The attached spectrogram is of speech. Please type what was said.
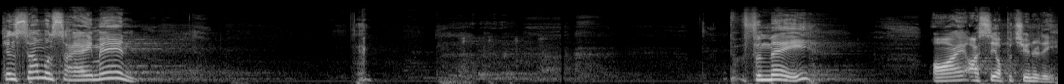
Can someone say amen? For me, I, I see opportunity.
